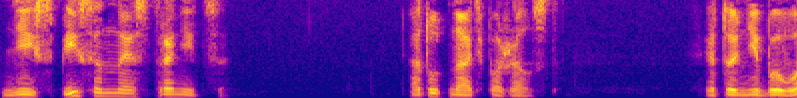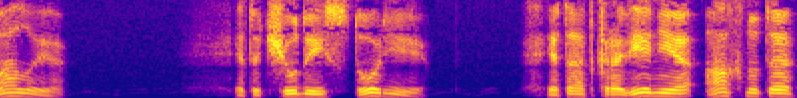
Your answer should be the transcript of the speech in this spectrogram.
неисписанная страница. А тут нать, пожалуйста. Это небывалое, это чудо истории, это откровение ахнуто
